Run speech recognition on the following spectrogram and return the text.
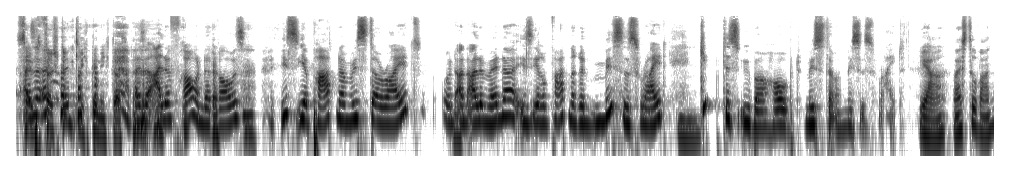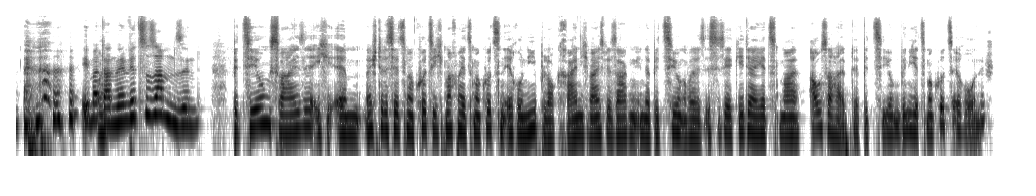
Selbstverständlich bin ich das. Also alle Frauen da draußen, ist ihr Partner Mr. Right? Und an alle Männer ist ihre Partnerin Mrs. Right. Mhm. Gibt es überhaupt Mr. und Mrs. Right? Ja, weißt du wann? Immer Und- dann, wenn wir zusammen sind. Beziehungsweise, ich ähm, möchte das jetzt mal kurz, ich mache mir jetzt mal kurz einen Ironieblock rein. Ich weiß, wir sagen in der Beziehung, aber es ist, es geht ja jetzt mal außerhalb der Beziehung. Bin ich jetzt mal kurz ironisch?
